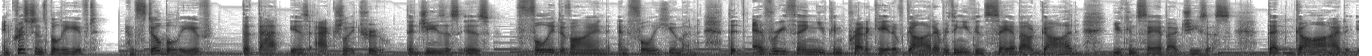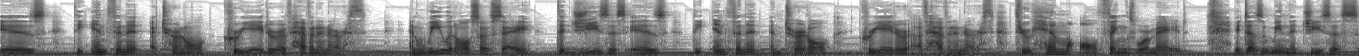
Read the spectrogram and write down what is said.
And Christians believed and still believe that that is actually true. That Jesus is fully divine and fully human. That everything you can predicate of God, everything you can say about God, you can say about Jesus. That God is the infinite, eternal creator of heaven and earth. And we would also say that Jesus is the infinite, eternal creator of heaven and earth. Through him, all things were made. It doesn't mean that Jesus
